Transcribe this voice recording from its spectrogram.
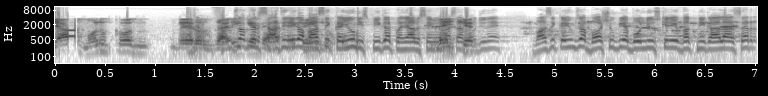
या मुल्क को बेरोजगारी के साथ ही वासिक कयूम स्पीकर पंजाब असेंबली में मौजूद हैं। वासिक कयूम साहब बहुत शुक्रिया बोल न्यूज़ के लिए वक्त निकाला सर।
